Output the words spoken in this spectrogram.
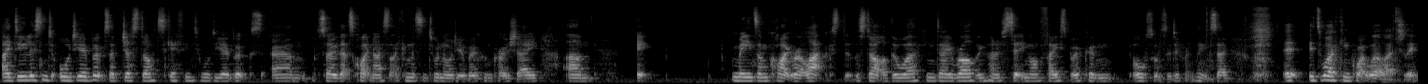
I do listen to audiobooks. I've just started getting to audiobooks, um, so that's quite nice I can listen to an audiobook and crochet. Um, it means I'm quite relaxed at the start of the working day rather than kind of sitting on Facebook and all sorts of different things. So it, it's working quite well actually.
